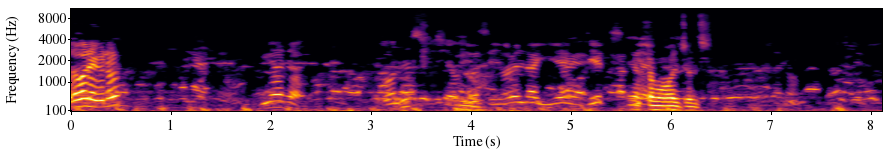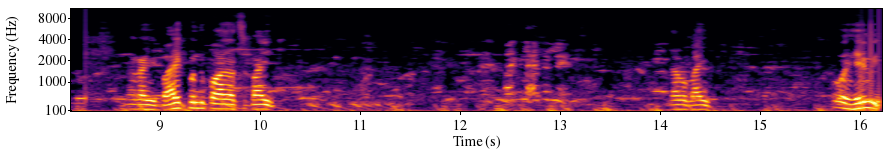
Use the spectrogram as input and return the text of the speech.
কত করে এগুলো দুই হাজার সেই মডেলটা ইয়ে জেড একটা মোবাইল চলছে বাইক কিন্তু পাওয়া যাচ্ছে বাইক দেখো বাইক ও হেভি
